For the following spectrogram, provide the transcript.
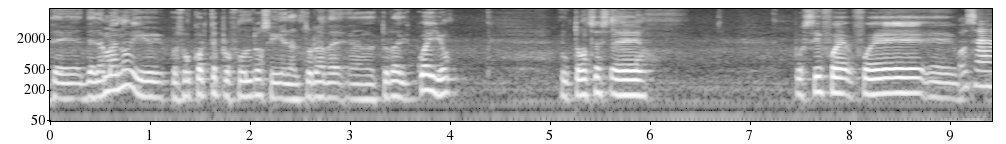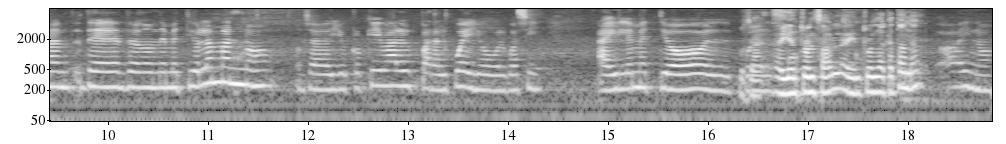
de, de la mano y pues un corte profundo sigue a la altura, de, a la altura del cuello. Entonces, eh, pues sí, fue... fue eh, O sea, de, de donde metió la mano, o sea, yo creo que iba al- para el cuello o algo así. Ahí le metió el... o Pues, sea, ahí entró el sable, ahí entró la katana. Ay, no.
